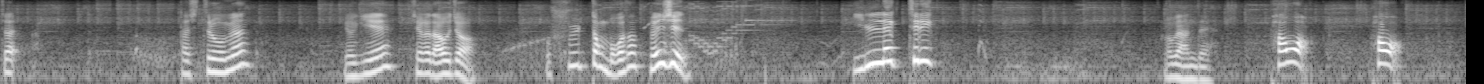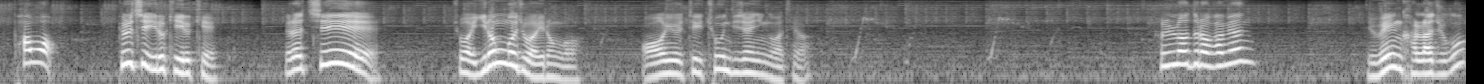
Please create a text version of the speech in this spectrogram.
자 다시 들어오면 여기에 제가 나오죠. 훌떡 먹어서 변신. 일렉트릭. 어 왜 안 돼? 파워, 파워, 파워. 그렇지 이렇게 이렇게. 그렇지. 좋아 이런 거 좋아 이런 거. 어 이거 되게 좋은 디자인인 것 같아요. 흘러 들어가면 웽 갈라주고?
